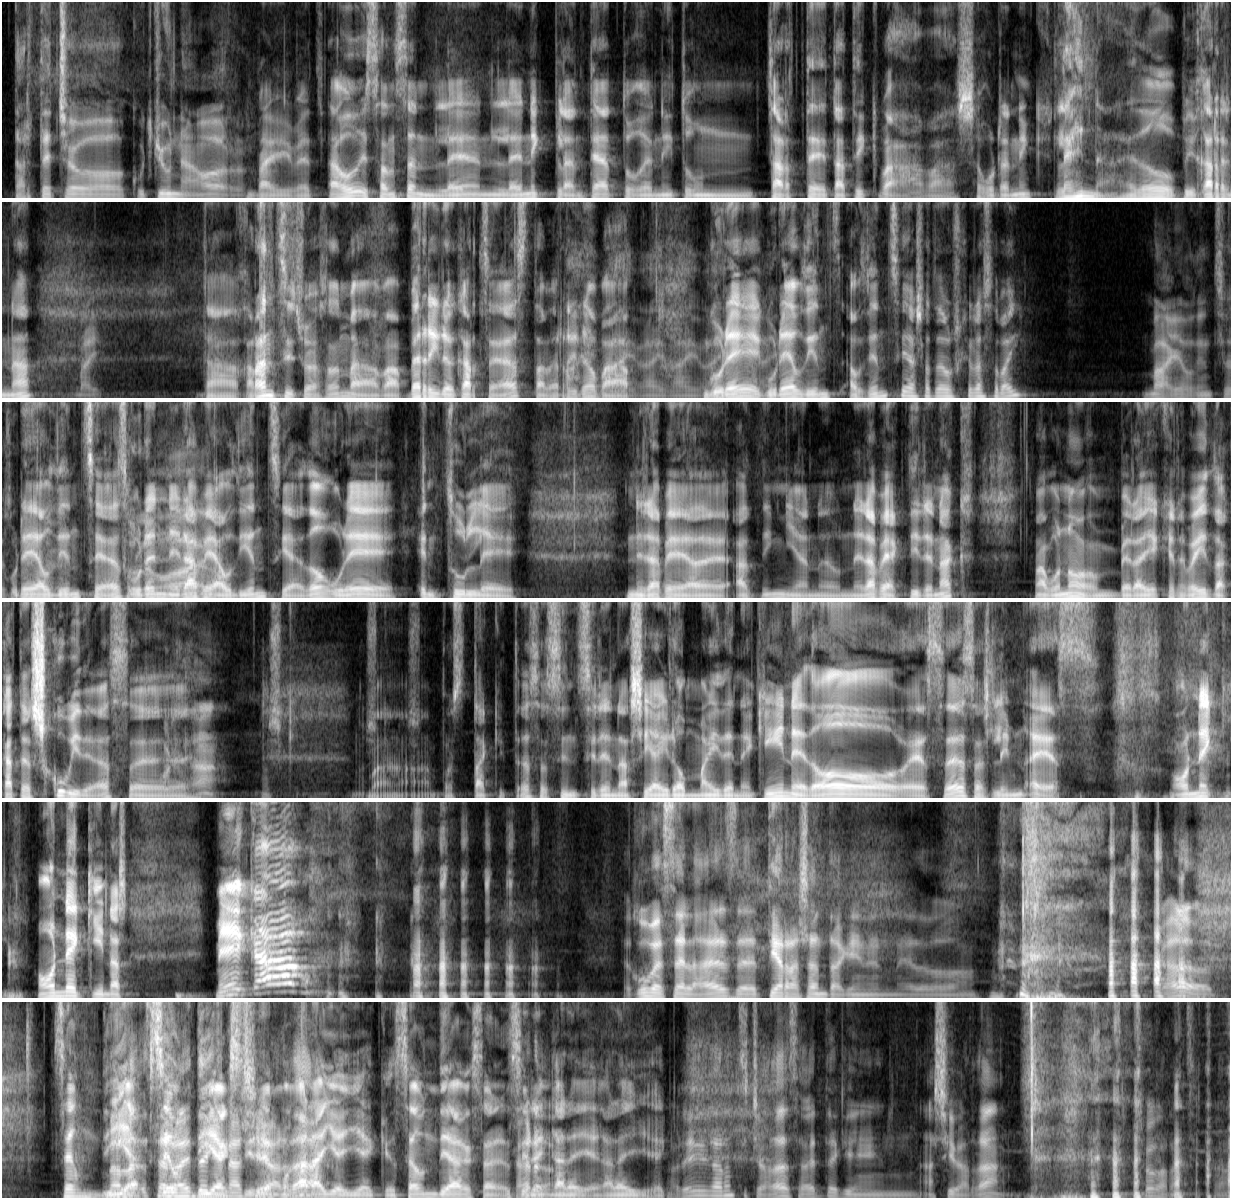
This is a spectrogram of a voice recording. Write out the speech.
tartetxo kutxuna hor. Bai, bet, hau izan zen lehen, lehenik planteatu genitun tarteetatik, ba, ba, segurenik lehena edo bigarrena, Bai. eta garantzitsua zen, ba, ba, berriro ekartzea ez, eta berriro, Bai, ba, bai, bai, bai, gure, bai. gure audientz, audientzia esate euskeraz bai? Bai, audientzia. Gure audientzia ez, gure nerabe audientzia edo, gure entzule nerabe adinean, nerabeak direnak, ba, bueno, beraiek ere bai, dakate eskubideaz, Hori e, da, noski. Ba, pues takit ez, ezin ziren hasi Iron Maidenekin, edo ez, ez, Slim, ez. Honekin, honekin, az. Me cago! Gu bezala, ez? Eh, Tierra Santakin edo... claro, Ze hundiak, ze zerbaitekin hundiak ziren garai horiek, ze hundiak ziren Claro. garai garai horiek. hori garrantzitsua da, zabetekin hasi behar da. Oso garrantzitsua.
